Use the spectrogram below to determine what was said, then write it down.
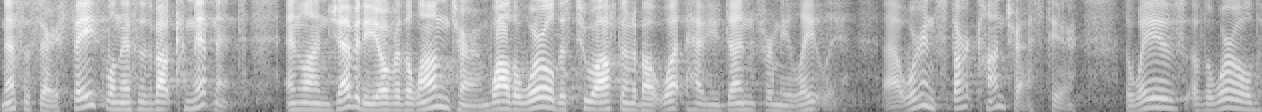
necessary. Faithfulness is about commitment and longevity over the long term, while the world is too often about what have you done for me lately. Uh, we're in stark contrast here. The ways of the world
